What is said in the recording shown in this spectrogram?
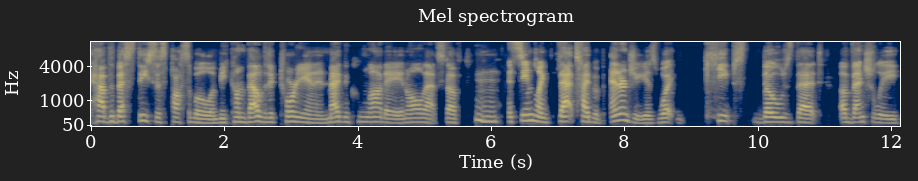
have the best thesis possible and become valedictorian and magna cum laude and all that stuff Mm-hmm. It seems like that type of energy is what keeps those that eventually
